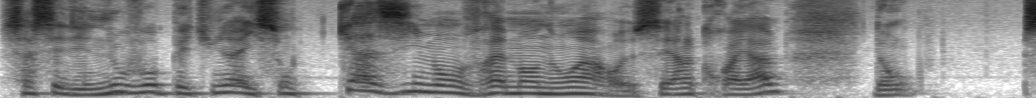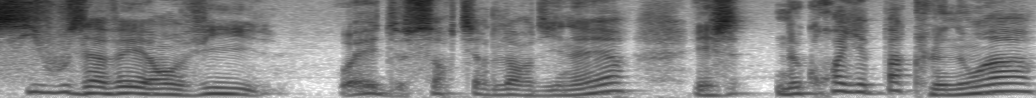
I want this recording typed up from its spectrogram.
Ça, c'est des nouveaux pétunias. Ils sont quasiment vraiment noirs. C'est incroyable. Donc, si vous avez envie ouais, de sortir de l'ordinaire, et ne croyez pas que le noir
